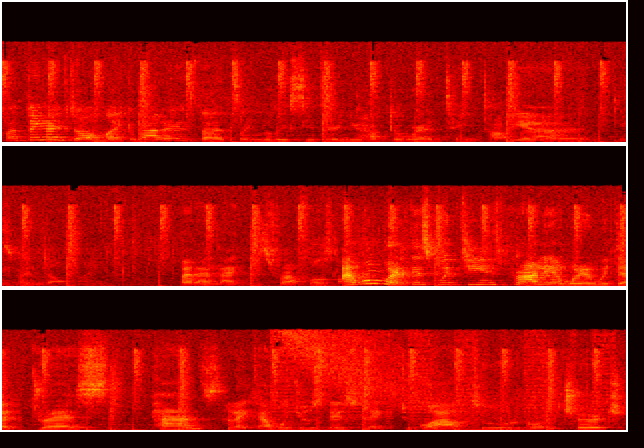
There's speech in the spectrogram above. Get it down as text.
One thing I don't like about it is that it's like really see-through and you have to wear a tank top Yeah, under it. I do. don't like. But I like these ruffles. I won't wear this with jeans. Probably I wear it with the dress pants. Like I would use this like to go out to or go to church.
